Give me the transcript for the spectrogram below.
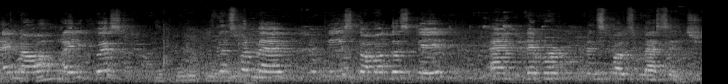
And now I request Principal Ma'am to please come on the stage and deliver Principal's message.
